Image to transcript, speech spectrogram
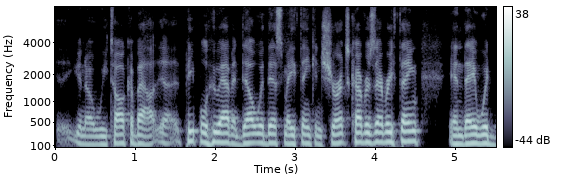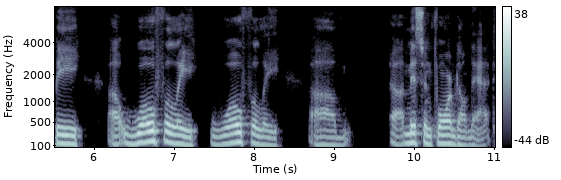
you know, we talk about uh, people who haven't dealt with this may think insurance covers everything, and they would be uh, woefully, woefully um, uh, misinformed on that.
